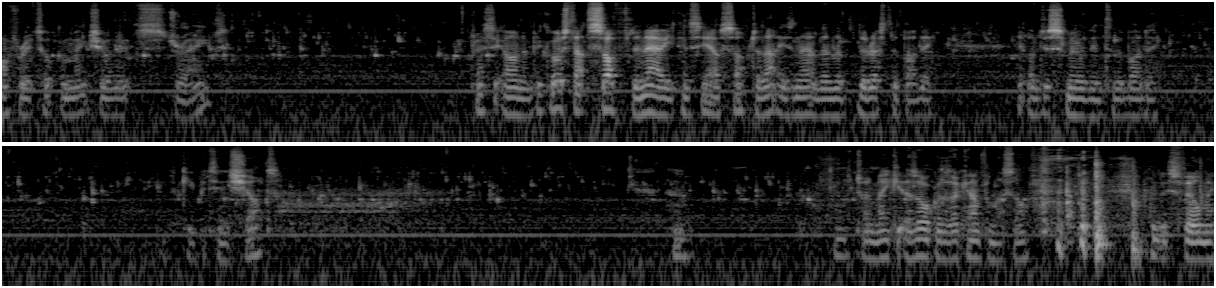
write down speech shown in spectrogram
Offer it up and make sure that it's straight. Press it on and because that's softer now, you can see how softer that is now than the, the rest of the body. It'll just smooth into the body. It shot. Hmm. I'm just trying to make it as awkward as I can for myself with this filming.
